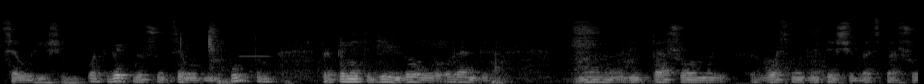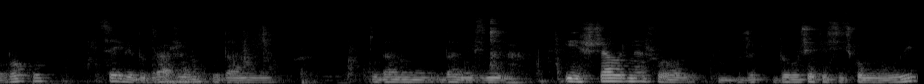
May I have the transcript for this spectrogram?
це у рішенні. От виключно цим одним пунктом припинити дію договору оренди е, від 1.08.2021 року. Це відображено у даному, у даному, у даних змінах. І ще одне, що доручити сільському голові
